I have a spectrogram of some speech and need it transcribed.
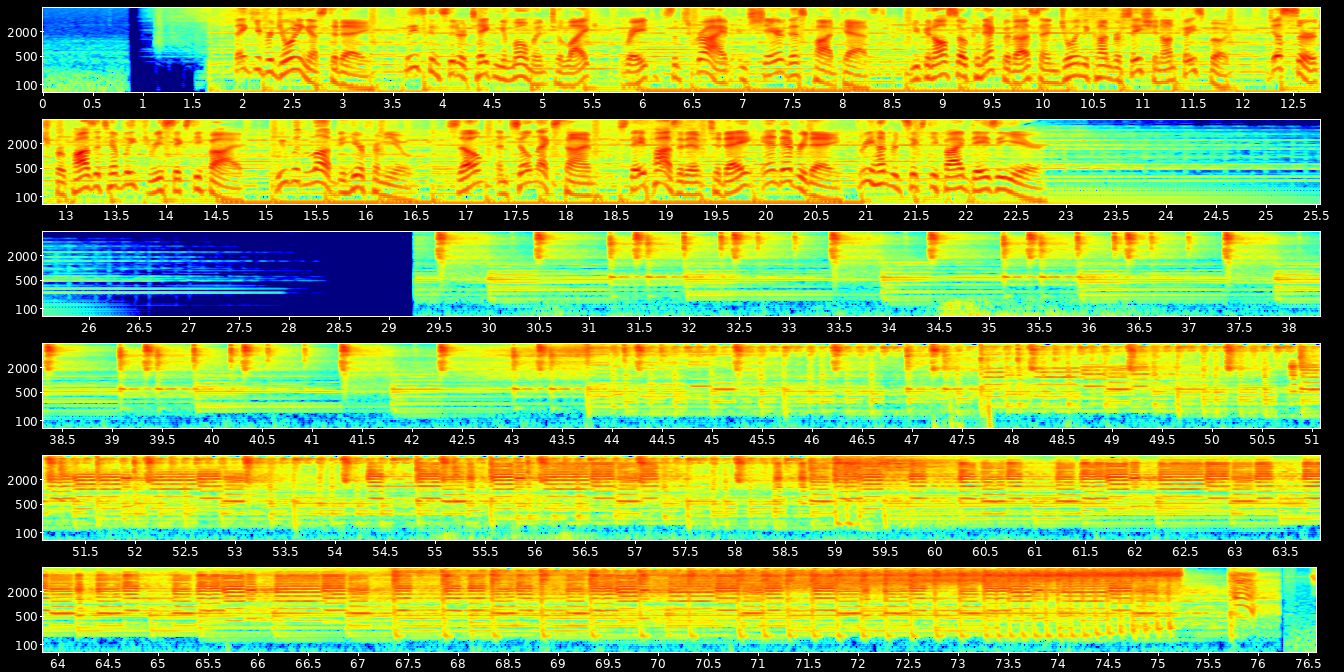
Thank you for joining us today. Please consider taking a moment to like, rate, subscribe, and share this podcast. You can also connect with us and join the conversation on Facebook. Just search for Positively 365. We would love to hear from you. So, until next time, stay positive today and every day, 365 days a year.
